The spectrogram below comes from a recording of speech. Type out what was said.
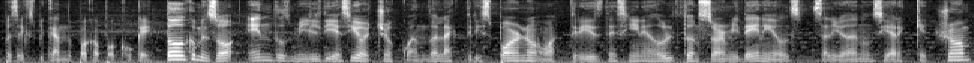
pues explicando poco a poco. Ok, todo comenzó en 2018 cuando la actriz porno o actriz de cine adulto Stormy Daniels salió a denunciar que Trump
